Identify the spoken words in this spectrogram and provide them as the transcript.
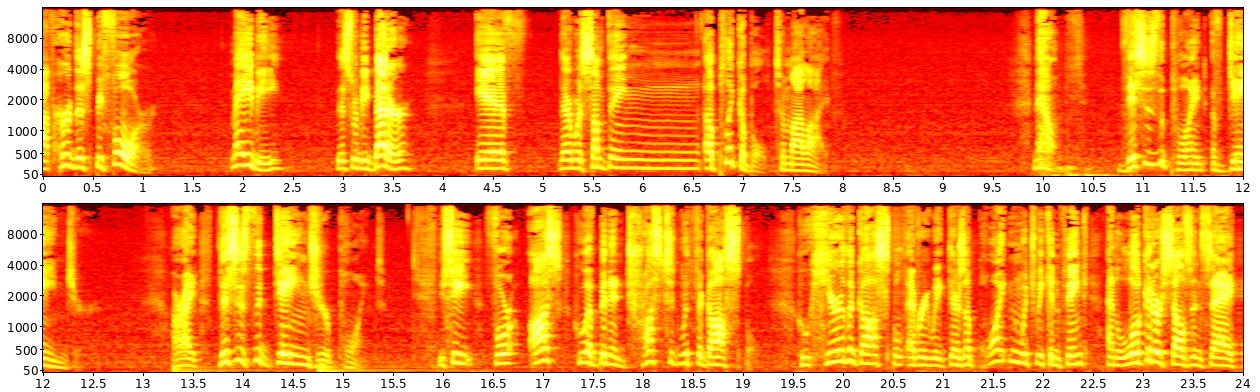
I've heard this before. Maybe this would be better if there was something applicable to my life. Now, this is the point of danger. All right, this is the danger point. You see, for us who have been entrusted with the gospel, who hear the gospel every week, there's a point in which we can think and look at ourselves and say,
